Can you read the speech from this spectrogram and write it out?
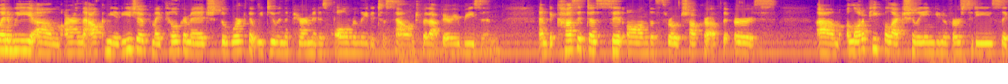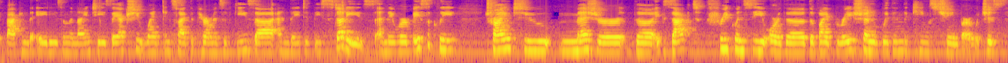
when we um, are on the Alchemy of Egypt, my pilgrimage, the work that we do in the pyramid is all related to sound for that very reason. And because it does sit on the throat chakra of the earth, um, a lot of people actually in universities, like back in the 80s and the 90s, they actually went inside the pyramids of Giza and they did these studies. And they were basically trying to measure the exact frequency or the, the vibration within the king's chamber, which is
